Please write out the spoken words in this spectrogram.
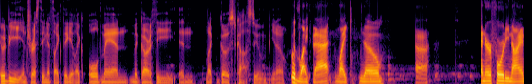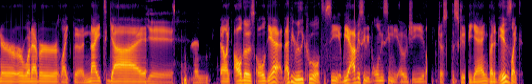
it would be interesting if like they get like Old Man McGarthy in like ghost costume, you know? would like that. Like, you know, uh, Niner 49er or whatever, like the night guy. Yeah, and like all those old yeah that'd be really cool to see. We obviously we've only seen the og like just the scooby gang but it is like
